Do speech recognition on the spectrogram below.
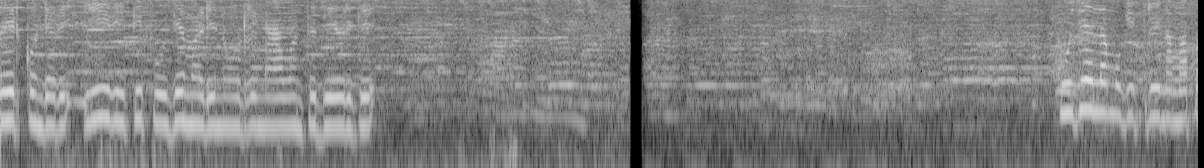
ಬೇಡ್ಕೊಂಡೆ ರೀ. ಈ ರೀತಿ ಪೂಜೆ ಮಾಡಿ ನೋಡ್ರಿ ನಾವಂತೂ ದೇವರಿಗೆ. ಪೂಜೆ ಎಲ್ಲ ಮುಗೀತು ರೀ ನಮ್ಮಪ್ಪ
